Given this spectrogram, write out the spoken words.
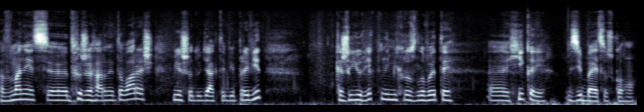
В мене є е, дуже гарний товариш, Міша Дудяк, тобі привіт. Каже, Юр, як ти не міг розловити е, хікарі зі бейцевського?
